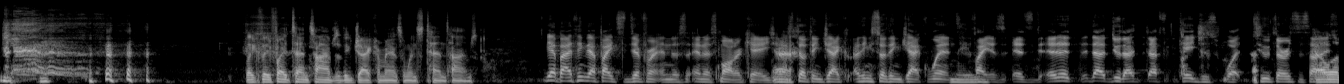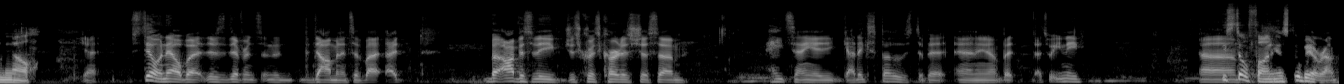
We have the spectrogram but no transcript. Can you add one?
like if they fight ten times, I think Jack Hermansson wins ten times. yeah, but I think that fight's different in this in a smaller cage. And I still think Jack. I think still think Jack wins. The fight is is it, it, that dude that that cage is what two thirds the size. L and L. yeah, still an L, but there's a difference in the, the dominance of. But I, but obviously, just Chris Curtis just um, hate saying it, he got exposed a bit, and you know, but that's what you need. Um, He's still fun. He'll still be around.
